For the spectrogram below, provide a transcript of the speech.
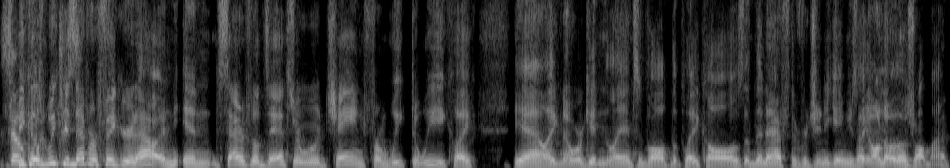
So because we could never figure it out, and and Satterfield's answer would change from week to week. Like, yeah, like no, we're getting Lance involved in the play calls, and then after the Virginia game, he's like, oh no, those are all mine.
